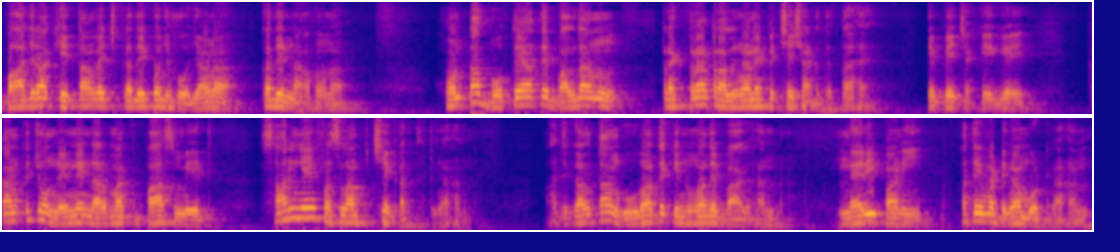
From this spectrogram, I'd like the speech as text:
ਬਾਜਰਾ ਖੇਤਾਂ ਵਿੱਚ ਕਦੇ ਕੁਝ ਹੋ ਜਾਣਾ, ਕਦੇ ਨਾ ਹੋਣਾ। ਹੁਣ ਤਾਂ ਬੋਤਿਆਂ ਤੇ ਬਲਦਾਂ ਨੂੰ ਟਰੈਕਟਰਾਂ ਟਰਾਲੀਆਂ ਨੇ ਪਿੱਛੇ ਛੱਡ ਦਿੱਤਾ ਹੈ। ਟਿੱਬੇ ਚੱਕੇ ਗਏ ਕਣਕ ਝੋਨੇ ਨੇ ਨਰਮਾ ਕਪਾਹ ਸਮੇਤ ਸਾਰੀਆਂ ਹੀ ਫਸਲਾਂ ਪਿੱਛੇ ਕਰ ਦਿੱਤੀਆਂ ਹਨ। ਅੱਜ ਕੱਲ ਤਾਂ ਅੰਗੂਰਾਂ ਤੇ ਕਿੰਨੂਆਂ ਦੇ ਬਾਗ ਹਨ, ਨਹਿਰੀ ਪਾਣੀ ਅਤੇ ਵੱਡੀਆਂ ਮੋਟਰਾਂ ਹਨ।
